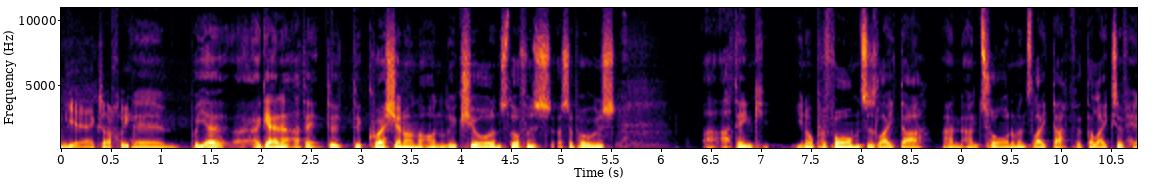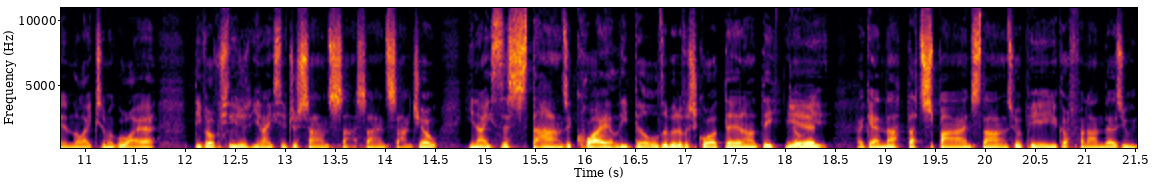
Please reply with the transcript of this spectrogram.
Yeah, exactly. Um, but yeah, again, I think the, the question on, on Luke Shaw and stuff is, I suppose, I think, you know, performances like that and, and tournaments like that, for the likes of him, the likes of Maguire, they've obviously, United have just signed, signed Sancho. United are starting to quietly build a bit of a squad there, aren't they? You know, Yeah. you- again, that, that spine starting to appear. You've got Fernandes, who,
